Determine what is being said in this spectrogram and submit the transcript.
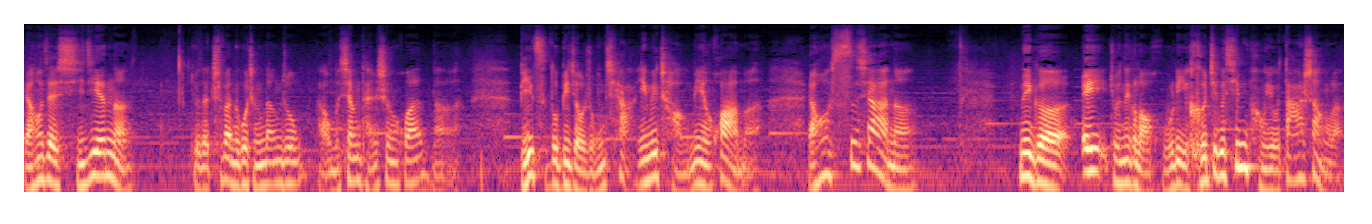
然后在席间呢，就在吃饭的过程当中啊，我们相谈甚欢啊，彼此都比较融洽，因为场面话嘛。然后私下呢，那个 A 就是那个老狐狸和这个新朋友搭上了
